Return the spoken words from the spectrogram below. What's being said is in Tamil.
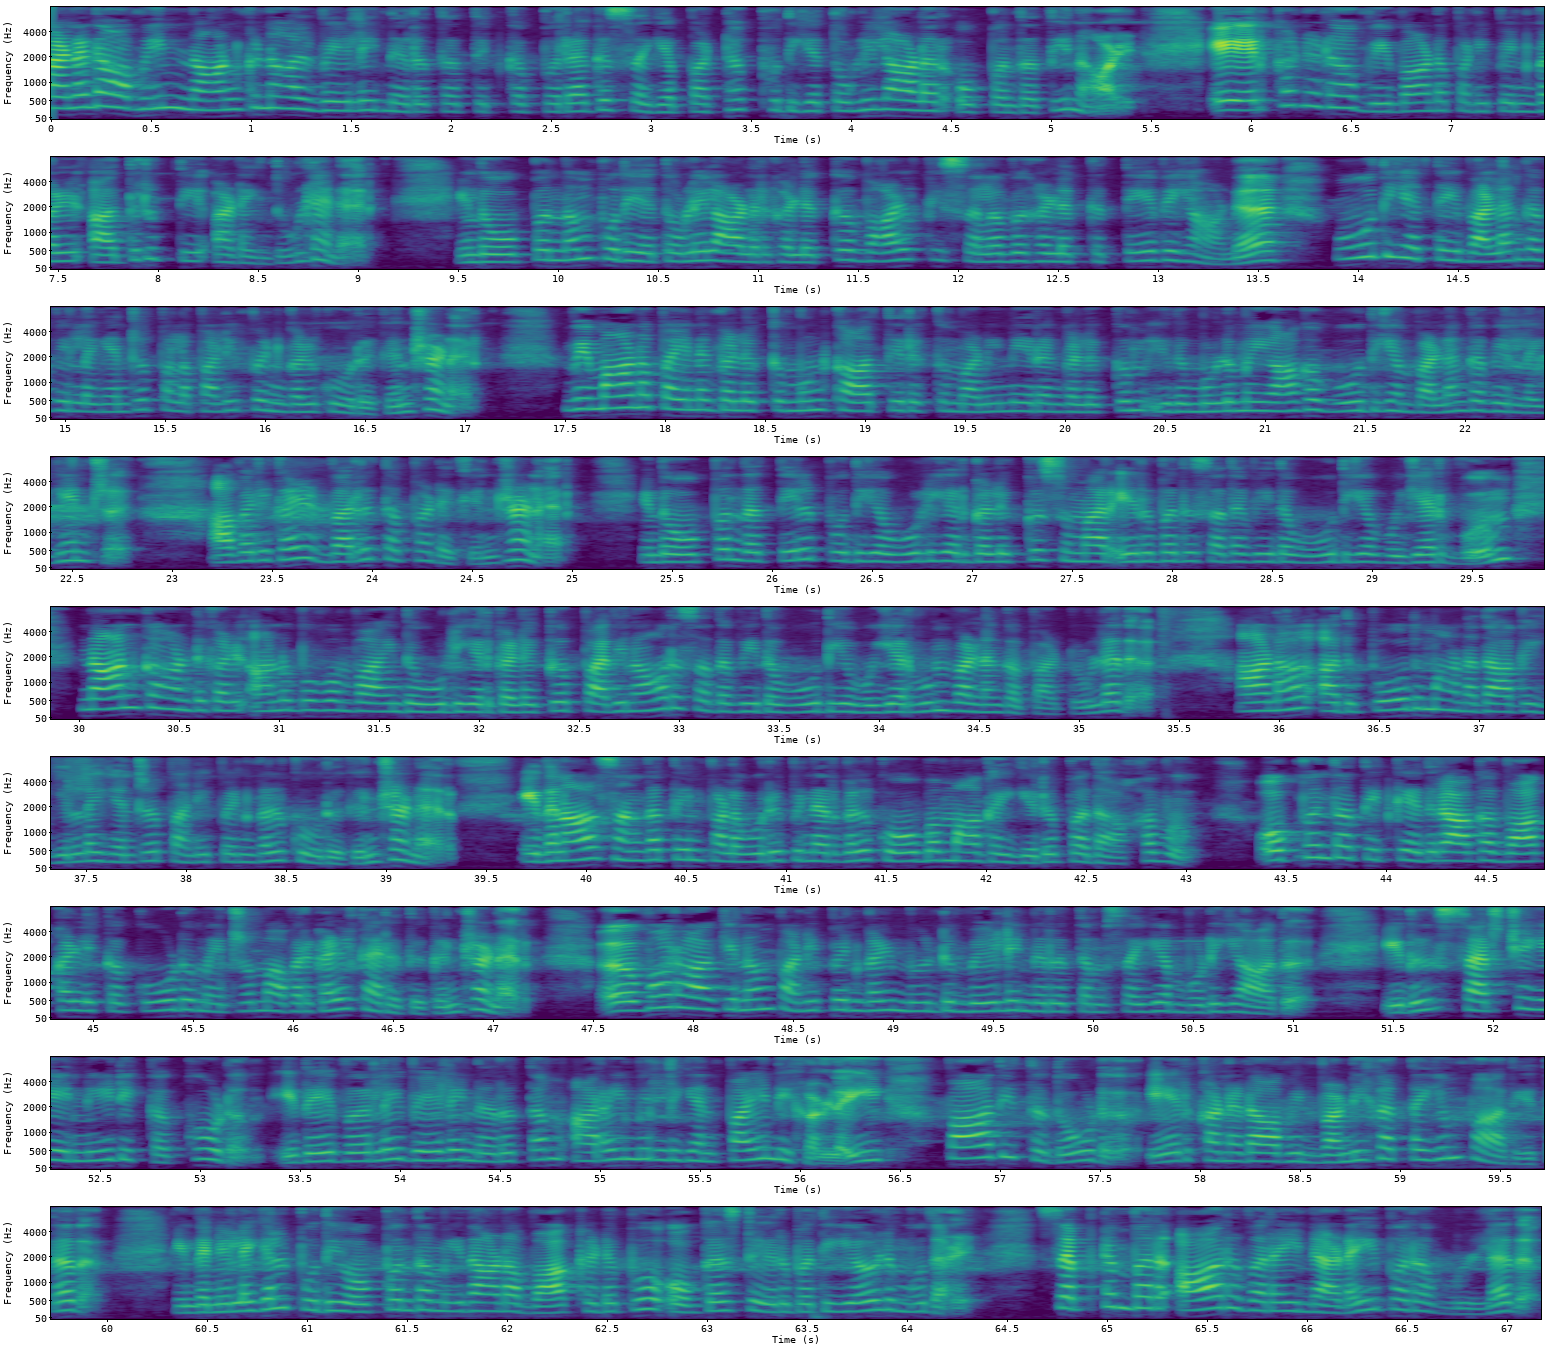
கனடாவின் நான்கு நாள் வேலை நிறுத்தத்திற்கு பிறகு செய்யப்பட்ட புதிய தொழிலாளர் ஒப்பந்தத்தினால் ஏர் கனடா விமான பணிப்பெண்கள் அதிருப்தி அடைந்துள்ளனர். இந்த ஒப்பந்தம் புதிய தொழிலாளர்களுக்கு வாழ்க்கை செலவுகளுக்கு தேவையான ஊதியத்தை வழங்கவில்லை என்று பல பணிப்பெண்கள் கூறுகின்றனர். விமான பயணங்களுக்கு முன் காத்திருக்கும் மணி நேரங்களுக்கும் இது முழுமையாக ஊதியம் வழங்கவில்லை என்று அவர்கள் வருத்தப்படுகின்றனர். இந்த ஒப்பந்தத்தில் புதிய ஊழியர்களுக்கு சுமார் இருபது சதவீத ஊதிய உயர்வும் நான்கு ஆண்டுகள் அனுபவம் வாய்ந்த ஊழியர்களுக்கு பதினாறு சதவீத ஊதிய உயர்வும் வழங்கப்பட்டுள்ளது. ஆனால் அது போதுமானதாக இல்லை என்று பணிப்பெண்கள் கூறுகின்றனர். இதனால் சங்கத்தின் பல உறுப்பினர்கள் கோபமாக இருப்பதாகவும் ஒப்பந்தத்திற்கு எதிராக வாக்களிக்க கூடும் என்றும் அவர்கள் கருதுகின்றனர். எவ்வாறாயினும் பணிப்பெண்கள் மீண்டும் வேலை நிறுத்தம் செய்ய முடியாது. இது சர்ச்சையை நீடிக்கக்கூடும் இதேவேளை வேலை நிறுத்தம் அரை மில்லியன் பயணிகளை பாதித்ததோடு ஏர் கனடாவின் வணிகத்தையும் பாதித்தது. இந்த நிலையில் புதிய ஒப்பந்தம் மீதான வாக்கெடுப்பு ஆகஸ்ட் இருபத்தி ஏழு முதல் செப்டம்பர் ஆறு வரை நடைபெற உள்ளது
